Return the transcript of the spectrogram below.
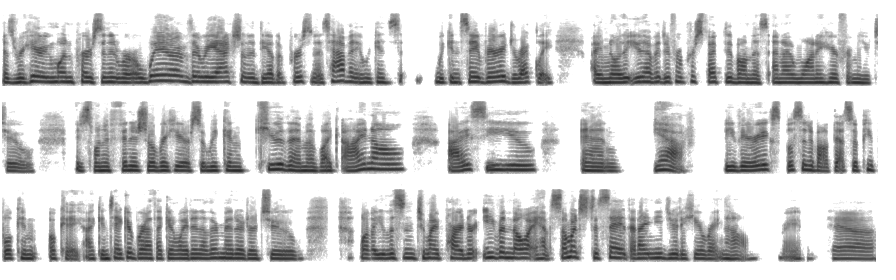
as we're hearing one person and we're aware of the reaction that the other person is having, we can, we can say very directly, I know that you have a different perspective on this and I want to hear from you too. I just want to finish over here so we can cue them of like, I know, I see you. And yeah, be very explicit about that. So people can okay i can take a breath i can wait another minute or two while you listen to my partner even though i have so much to say that i need you to hear right now right? Yeah.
